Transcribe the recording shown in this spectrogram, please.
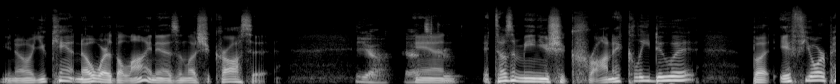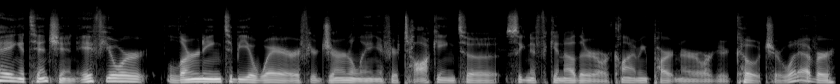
You know, you can't know where the line is unless you cross it. Yeah, that's and true. it doesn't mean you should chronically do it, but if you're paying attention, if you're learning to be aware, if you're journaling, if you're talking to significant other or climbing partner or your coach or whatever,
